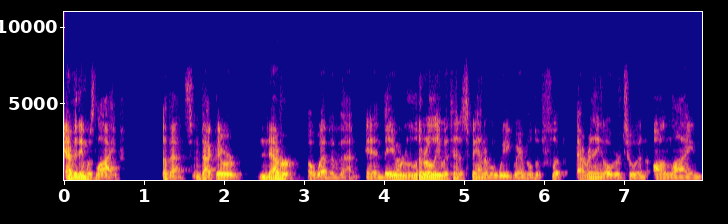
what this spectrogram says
everything was live events. In fact, they were never a web event, and they were literally within a span of a week, we were able to flip everything over to an online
